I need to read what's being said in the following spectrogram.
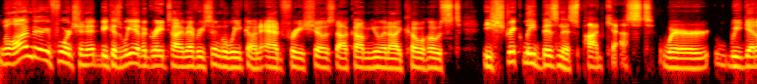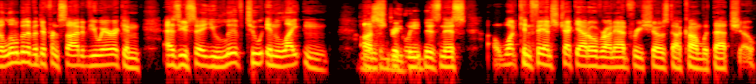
Well, I'm very fortunate because we have a great time every single week on adfreeshows.com. You and I co host the Strictly Business podcast, where we get a little bit of a different side of you, Eric. And as you say, you live to enlighten on Yes, indeed. Strictly Business. Uh, What can fans check out over on adfreeshows.com with that show?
